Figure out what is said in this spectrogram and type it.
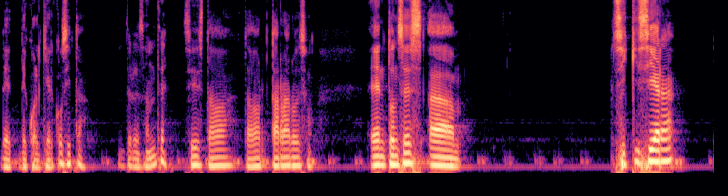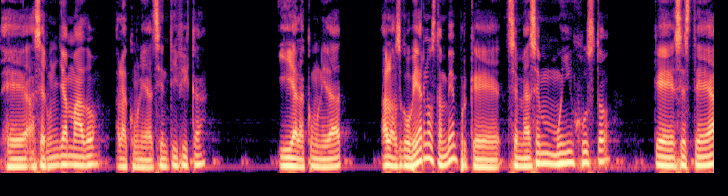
de, de cualquier cosita. Interesante. Sí, estaba, estaba está raro eso. Entonces, ah, sí quisiera eh, hacer un llamado a la comunidad científica y a la comunidad, a los gobiernos también, porque se me hace muy injusto que se esté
